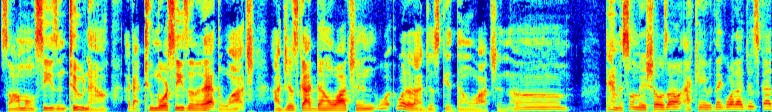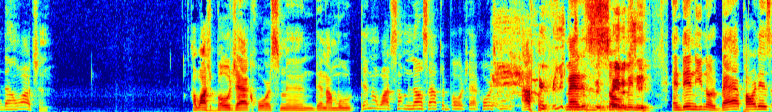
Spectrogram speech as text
So I'm on season two now. I got two more seasons of that to watch. I just got done watching. What, what did I just get done watching? Um, damn, there's so many shows. I, I can't even think what I just got done watching. I watched BoJack Horseman. Then I moved. Then I watched something else after BoJack Horseman. I don't, man, this is so many. And then you know the bad part is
